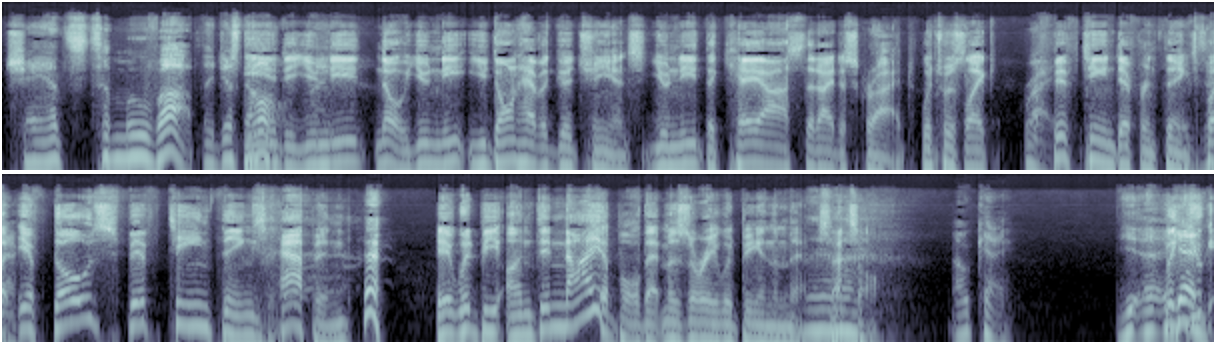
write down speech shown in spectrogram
chance to move up. They just don't. Andy, you need no, you need you don't have a good chance. You need the chaos that I described, which was like Right. fifteen different things. But if those fifteen things happened, it would be undeniable that Missouri would be in the mix. That's all. Okay. Yeah, again, you-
